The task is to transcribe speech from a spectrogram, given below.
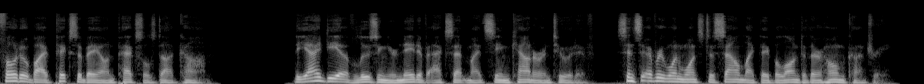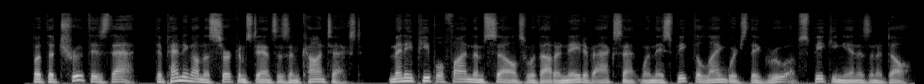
Photo by Pixabay on Pexels.com. The idea of losing your native accent might seem counterintuitive, since everyone wants to sound like they belong to their home country. But the truth is that, depending on the circumstances and context, many people find themselves without a native accent when they speak the language they grew up speaking in as an adult.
